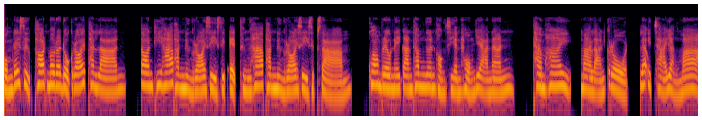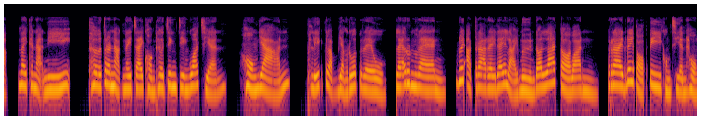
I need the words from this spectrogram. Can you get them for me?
ผมได้สืบทอดมรดกร้อยพันล้าน ตอนที่ 5,141 ถึง 5,143 ความเร็วในการทำเงินของเฉียนหงหยานั้นทำให้มาหลานโกรธและอิจฉาอย่างมาก ในขณะนี้ เธอตระหนักในใจของเธอจริง ๆ ว่าเฉียน หงหยาน พลิกกลับอย่างรวดเร็ว และรุนแรงด้วยอัตรารายได้หลายหมื่นดอลลาร์ต่อวัน รายได้ต่อปีของเฉียนหง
